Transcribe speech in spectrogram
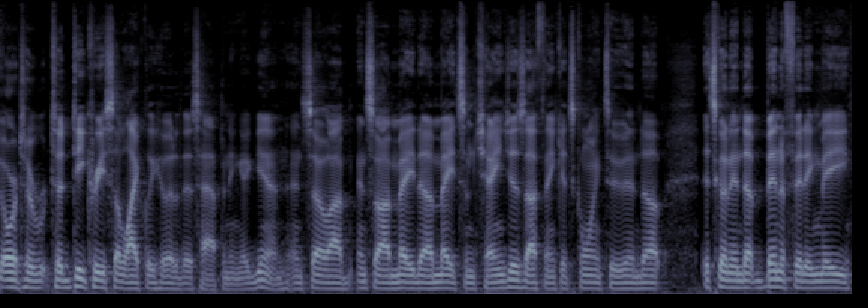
or to to decrease the likelihood of this happening again. And so I and so I made uh, made some changes. I think it's going to end up it's going to end up benefiting me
